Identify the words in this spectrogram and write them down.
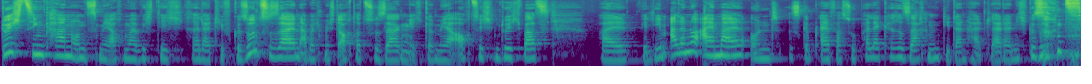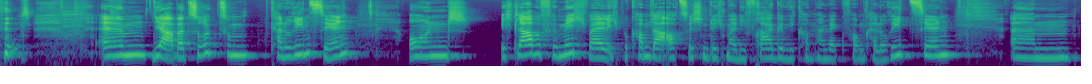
durchziehen kann. Und es ist mir auch immer wichtig, relativ gesund zu sein. Aber ich möchte auch dazu sagen, ich gönne mir ja auch zwischendurch was, weil wir leben alle nur einmal und es gibt einfach super leckere Sachen, die dann halt leider nicht gesund sind. Ähm, ja, aber zurück zum Kalorienzählen. Und ich glaube für mich, weil ich bekomme da auch zwischendurch mal die Frage, wie kommt man weg vom Kalorienzählen, ähm,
